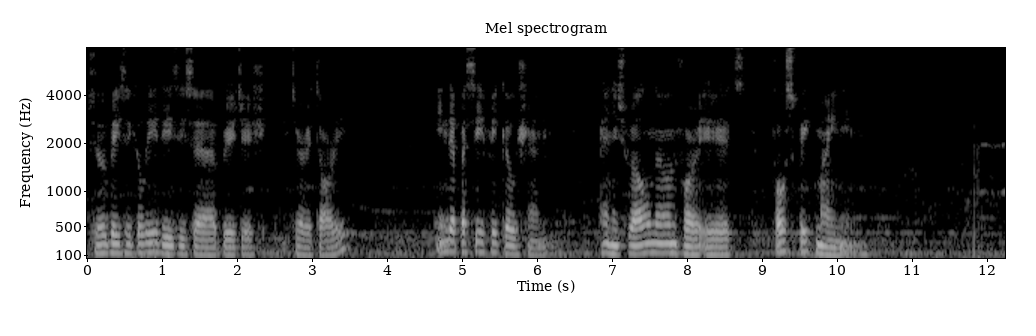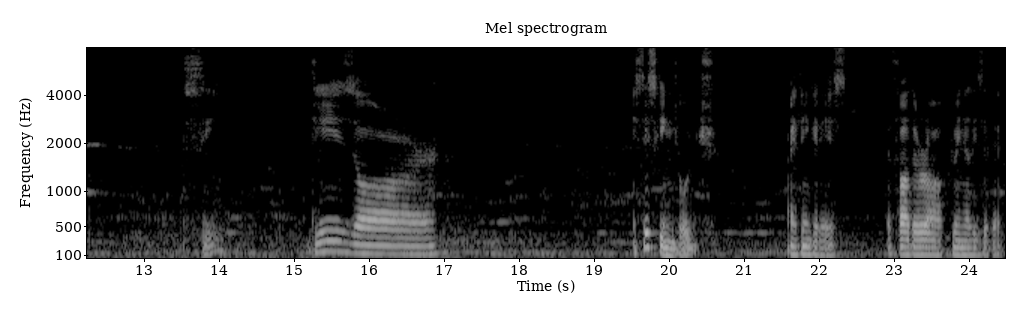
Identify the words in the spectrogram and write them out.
So basically, this is a British territory in the Pacific Ocean and is well known for its phosphate mining. See, these are this King George? I think it is. The father of Queen Elizabeth.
